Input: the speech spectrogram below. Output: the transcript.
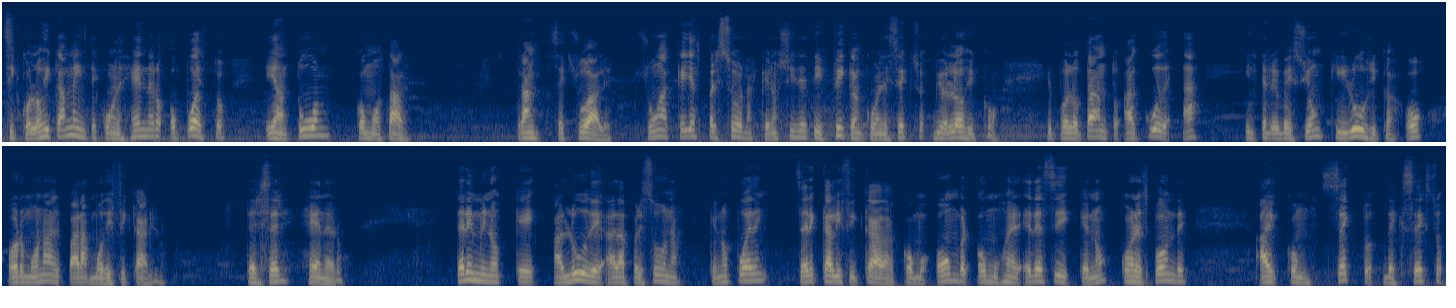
psicológicamente con el género opuesto y actúan como tal. Transexuales son aquellas personas que no se identifican con el sexo biológico y por lo tanto acuden a intervención quirúrgica o hormonal para modificarlo. Tercer género. Término que alude a las personas que no pueden ser calificadas como hombre o mujer, es decir, que no corresponde al concepto de sexo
